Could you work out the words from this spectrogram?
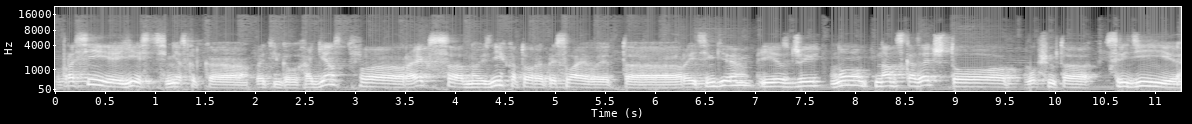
В России есть несколько рейтинговых агентств. REX одно из них, которое присваивает э, рейтинги ESG. Но надо сказать, что, в общем-то, среди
